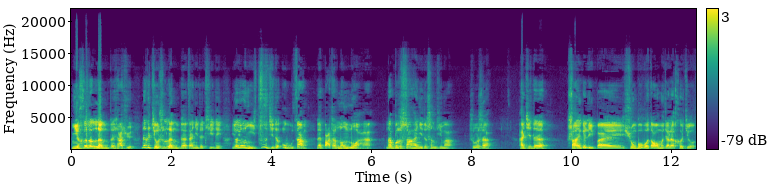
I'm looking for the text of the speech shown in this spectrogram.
你喝了冷的下去，那个酒是冷的，在你的体内，要用你自己的五脏来把它弄暖，那不是伤害你的身体吗？是不是？还记得上一个礼拜熊伯伯到我们家来喝酒，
